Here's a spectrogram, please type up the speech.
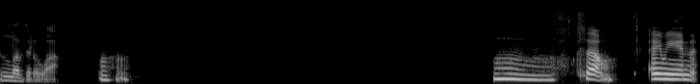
I loved it a lot. Mm, So, I mean,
